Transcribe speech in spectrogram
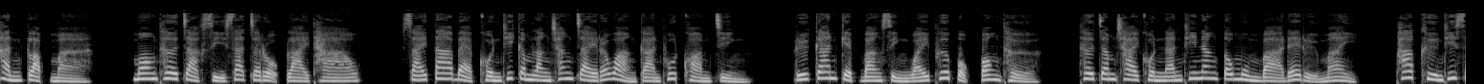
หันกลับมา มองเธอจากศีรษะจรดปลายเท้า สายตาแบบคนที่กำลังช่างใจระหว่างการพูดความจริง หรือการเก็บบางสิ่งไว้เพื่อปกป้องเธอ เธอจำชายคนนั้นที่นั่งโต๊ะมุมบาร์ได้หรือไม่ ภาพคืนที่แส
